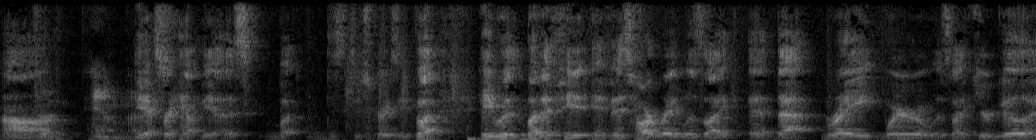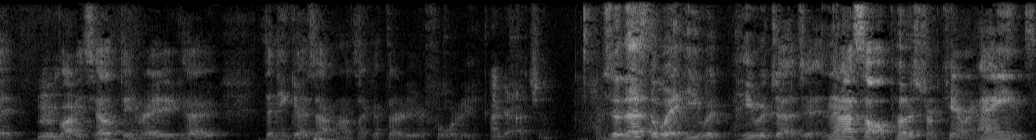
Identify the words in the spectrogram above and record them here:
Um, for him. Yeah, for him, yeah. It's, but this dude's crazy. But he was, but if he if his heart rate was like at that rate where it was like you're good, your Mm-hmm. body's healthy and ready to go, then he goes out and runs like a thirty or forty. I got you. So that's the way he would he would judge it. And then I saw a post from Cameron Hanes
